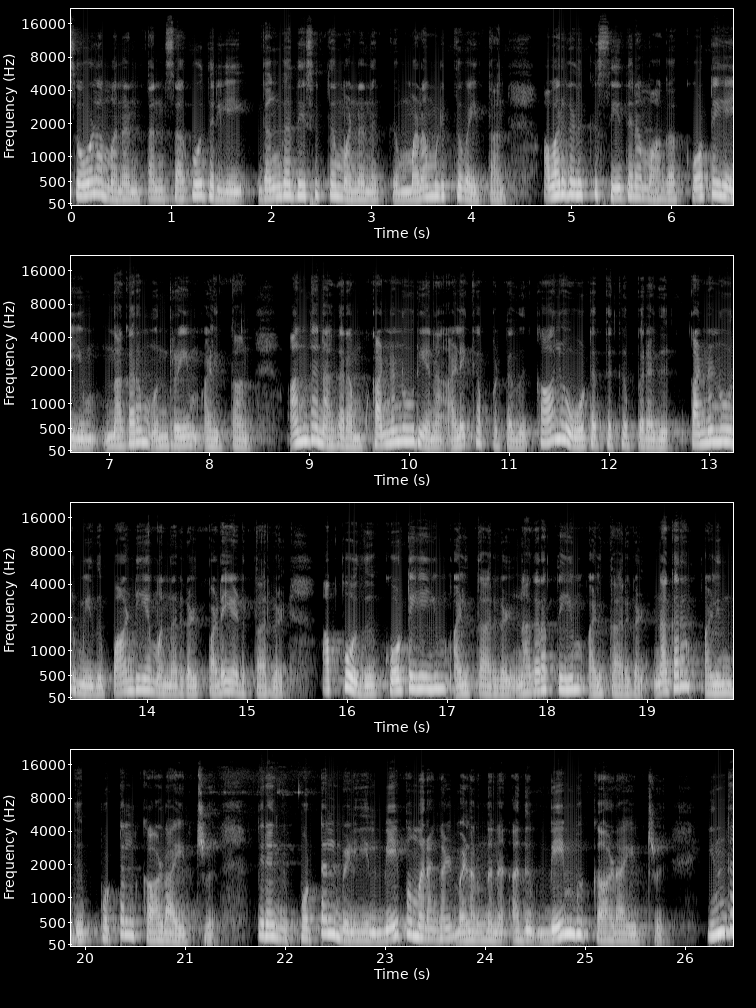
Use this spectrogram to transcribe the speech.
சோழ மன்னன் தன் சகோதரியை கங்கதேசத்து மன்னனுக்கு மணமுடித்து வைத்தான். அவர்களுக்கு சீதனமாக கோட்டையையும் நகரம் ஒன்றையும் அளித்தான். அந்த நகரம் கண்ணனூர் என அழைக்கப்பட்டது. கால ஓட்டத்துக்கு பிறகு கண்ணனூர் மீது பாண்டிய மன்னர்கள் படையெடுத்தார்கள். அப்போது கோட்டையையும் அழித்தார்கள் நகரத்தையும் அழித்தார்கள் நகரம் அழிந்து பொட்டல் காடாயிற்று. பிறகு பொட்டல் வெளியில் வேப்ப மரங்கள் வளர்ந்தன. அது வேம்பு காடாயிற்று. இந்த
